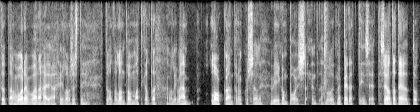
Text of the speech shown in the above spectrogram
tota, vuoden vanha ja iloisesti tuolta Lontoon matkalta oli vähän loukkaantunut, kun se oli viikon poissa, niin luulen, että me petättiin se, että se on toteutettu.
